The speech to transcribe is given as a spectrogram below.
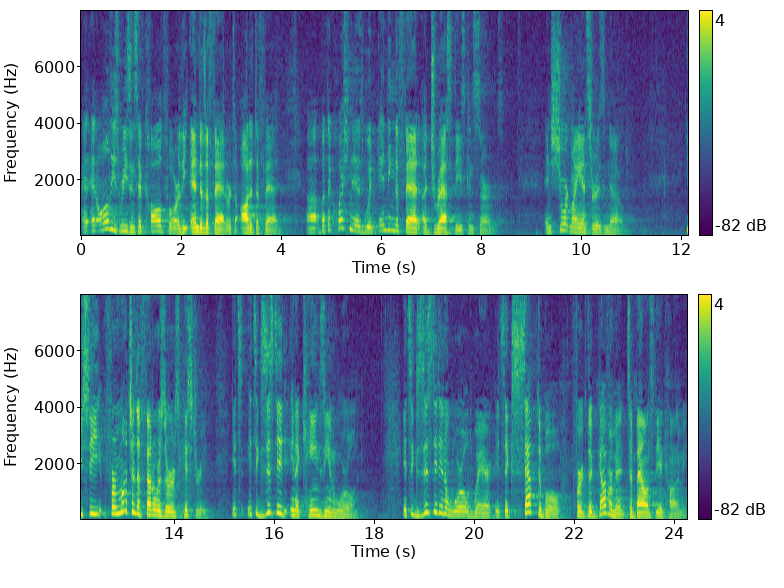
And, and, all these reasons have called for the end of the Fed or to audit the Fed. Uh, but the question is would ending the Fed address these concerns? In short, my answer is no. You see, for much of the Federal Reserve's history, it's, it's existed in a Keynesian world. It's existed in a world where it's acceptable for the government to balance the economy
